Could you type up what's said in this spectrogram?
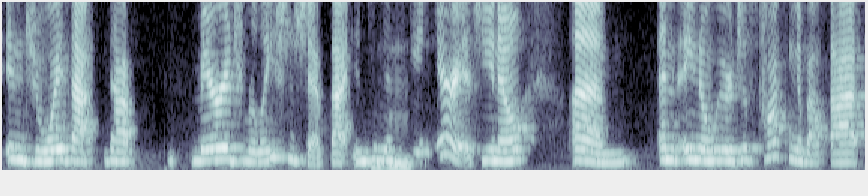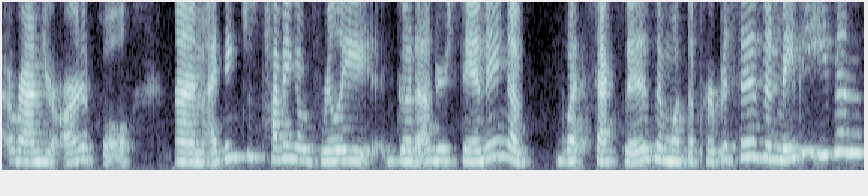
enjoy that, that marriage relationship, that intimacy in marriage, you know? Um, and you know, we were just talking about that around your article. Um, I think just having a really good understanding of what sex is and what the purpose is, and maybe even,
